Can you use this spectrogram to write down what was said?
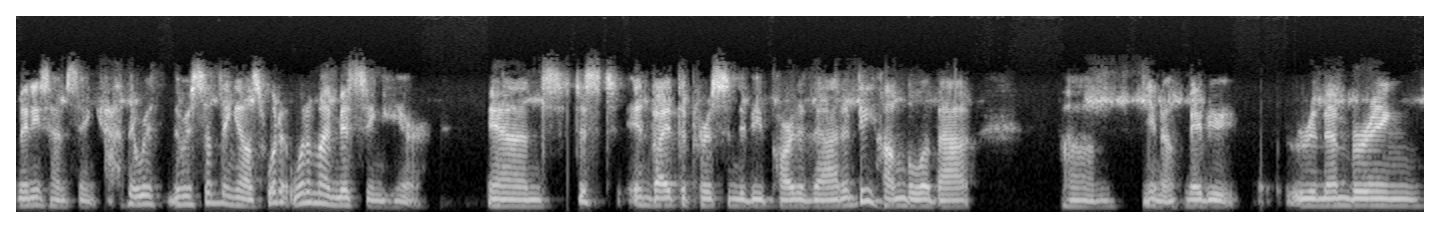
many times saying, ah, there was there was something else. What what am I missing here? And just invite the person to be part of that, and be humble about, um, you know, maybe remembering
